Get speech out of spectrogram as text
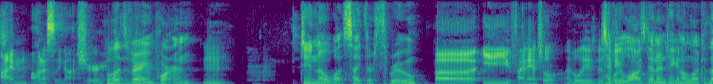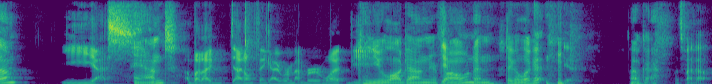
I'm honestly not sure. Well, it's very important. Mm-hmm. Do you know what site they're through? Uh, Edfinancial, I believe. Is Have you logged in and taken a look at them? Yes, And but I I don't think I remember what the. can you log on your phone and take a look at? yeah. okay. Let's find out.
